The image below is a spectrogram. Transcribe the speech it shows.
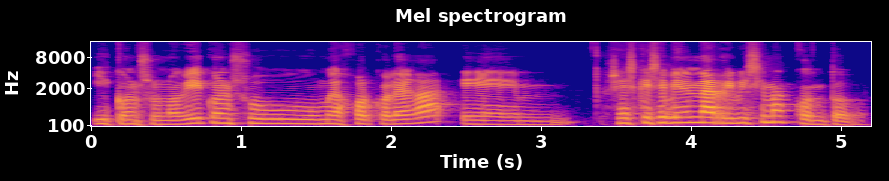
y con su novia y con su mejor colega, em, o sea, es que se vienen arribísima con todo.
